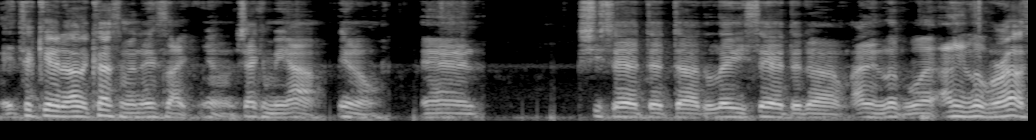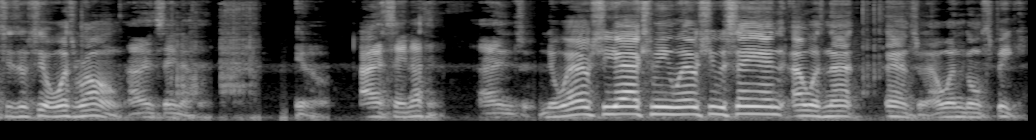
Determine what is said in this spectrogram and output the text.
they took care of the other customer, and it's like you know checking me out, you know, and she said that uh, the lady said that uh, I didn't look what I didn't look her up. She said, "She what's wrong?" I didn't say nothing. You know, I didn't say nothing. Didn't, wherever she asked me, wherever she was saying, I was not answering. I wasn't gonna speak.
